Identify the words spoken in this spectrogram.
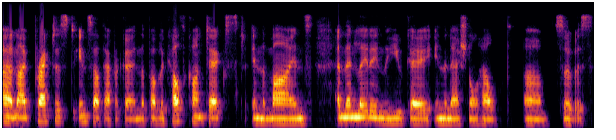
And I practiced in South Africa in the public health context, in the mines, and then later in the UK in the National Health um, Service.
